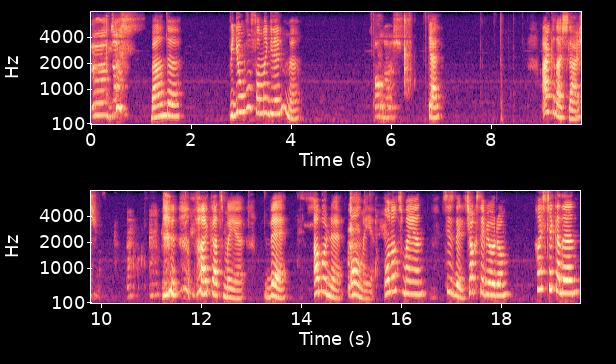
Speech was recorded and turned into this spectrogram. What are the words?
Öldüm. ben de videomuzun sonuna girelim mi? Olur. Gel. Arkadaşlar like atmayı ve abone olmayı unutmayın. Sizleri çok seviyorum. Hoşçakalın.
